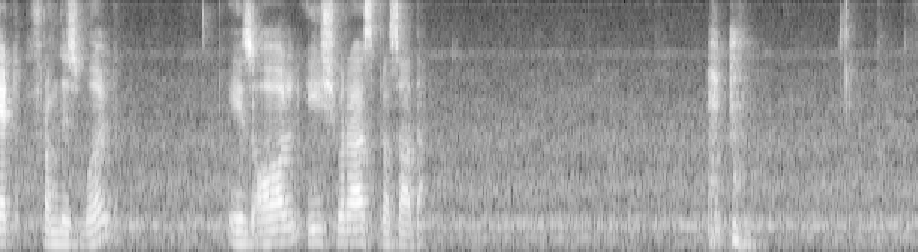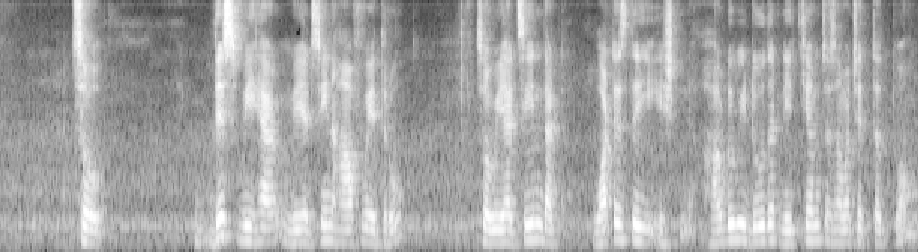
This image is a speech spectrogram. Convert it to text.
get from this world is all ishvara's prasada. So this we have we had seen halfway through so we had seen that what is the how do we do that nityam cha samachittatvam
